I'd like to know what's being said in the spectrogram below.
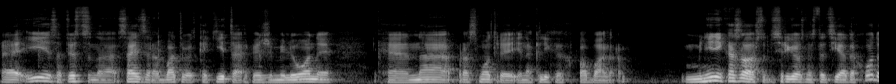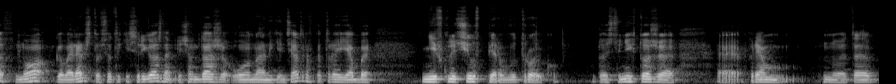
э, и, соответственно, сайт зарабатывает какие-то, опять же, миллионы на просмотре и на кликах по баннерам. Мне не казалось, что это серьезная статья доходов, но говорят, что все-таки серьезная, причем даже у онлайн-кинотеатров, которые я бы не включил в первую тройку. То есть у них тоже э, прям, ну это,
